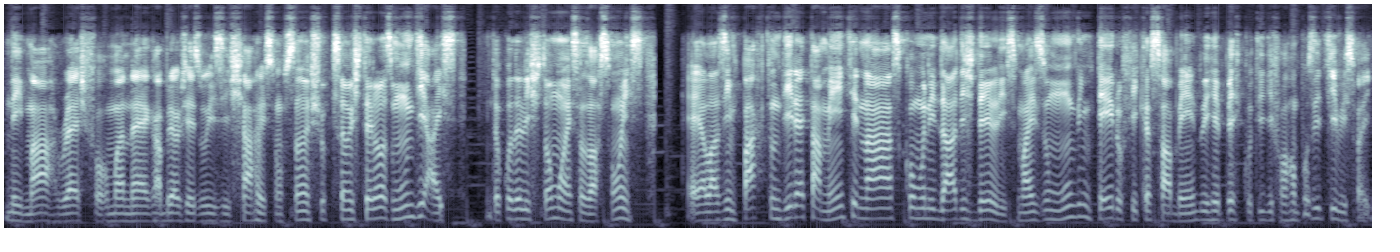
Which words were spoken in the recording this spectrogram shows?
Neymar, Rashford, Mané, Gabriel Jesus e Charleston Sancho, são estrelas mundiais. Então quando eles tomam essas ações, elas impactam diretamente nas comunidades deles, mas o mundo inteiro fica sabendo e repercute de forma positiva isso aí.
